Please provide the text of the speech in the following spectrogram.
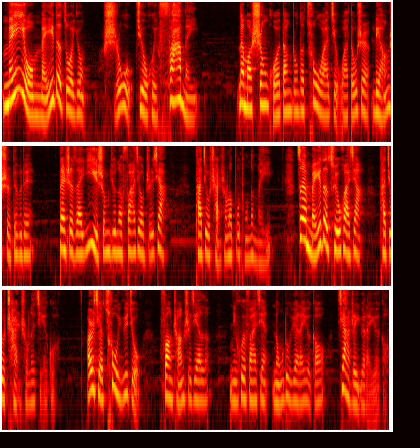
没有酶的作用，食物就会发霉。那么生活当中的醋啊、酒啊都是粮食，对不对？但是在益生菌的发酵之下。它就产生了不同的酶，在酶的催化下，它就产生了结果。而且醋与酒放长时间了，你会发现浓度越来越高，价值越来越高。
